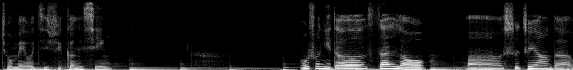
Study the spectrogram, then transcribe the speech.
就没有继续更新。我说你的三楼，嗯，是这样的，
